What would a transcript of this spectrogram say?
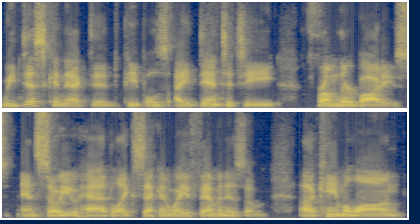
we disconnected people's identity from their bodies. And so you had like second wave feminism uh, came along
